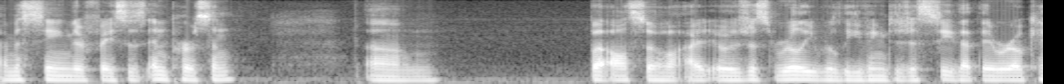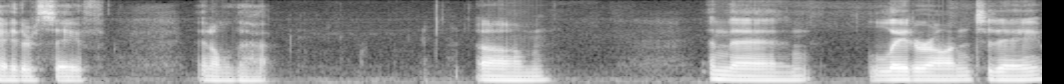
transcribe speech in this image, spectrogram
I miss seeing their faces in person. Um, but also, I, it was just really relieving to just see that they were okay, they're safe, and all that. Um, and then later on today,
